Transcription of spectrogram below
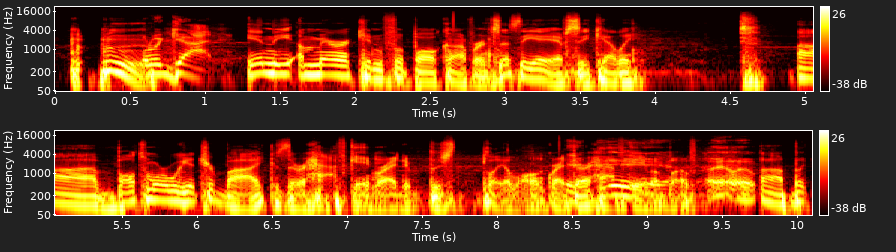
what do we got? In the American Football Conference, that's the AFC, Kelley. Uh, Baltimore will get your bye because they're a half game, right? Just play along, right? They're a half game above. Uh, but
